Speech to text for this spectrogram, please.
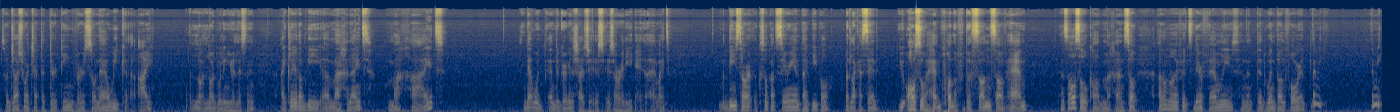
So Joshua chapter 13 verse. So now we, I, Lord, willing you're listening, I cleared up the uh, Machanites, Machites, that would, and the Girgashites is, is already Hamites. But these are so-called Syrian type people. But like I said, you also had one of the sons of Ham. It's also called Machan. So I don't know if it's their families and that, that went on forward. Let me, let me,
